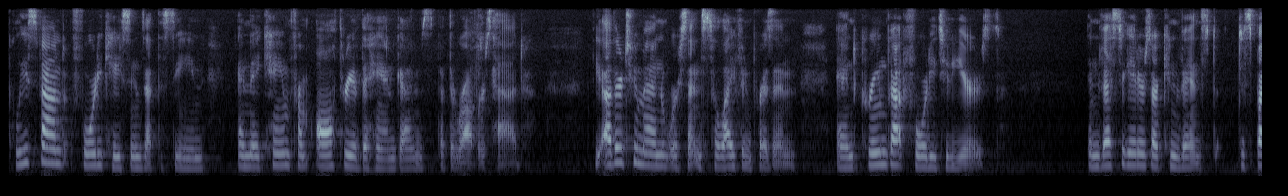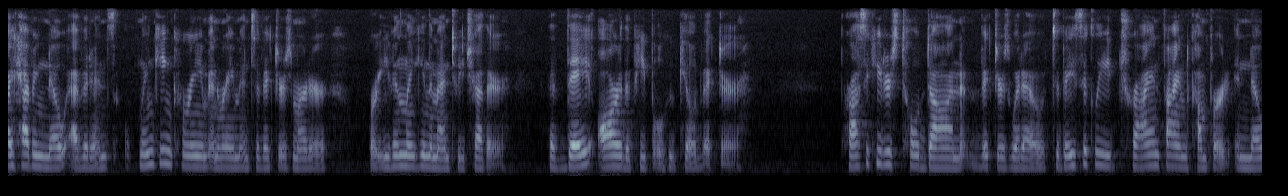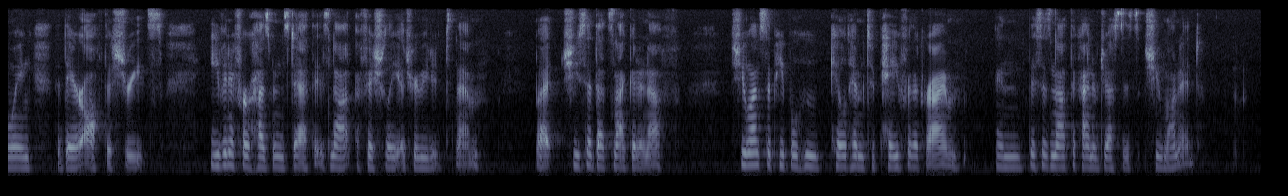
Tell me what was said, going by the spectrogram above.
Police found 40 casings at the scene, and they came from all three of the handguns that the robbers had. The other two men were sentenced to life in prison, and Kareem got 42 years. Investigators are convinced, despite having no evidence linking Kareem and Raymond to Victor's murder, or even linking the men to each other, that they are the people who killed Victor. Prosecutors told Dawn, Victor's widow, to basically try and find comfort in knowing that they are off the streets, even if her husband's death is not officially attributed to them. But she said that's not good enough. She wants the people who killed him to pay for the crime, and this is not the kind of justice she wanted.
